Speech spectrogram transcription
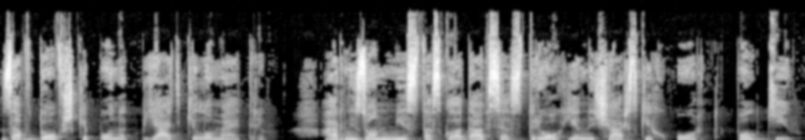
завдовжки понад 5 кілометрів. Гарнізон міста складався з трьох яничарських орд, полків.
